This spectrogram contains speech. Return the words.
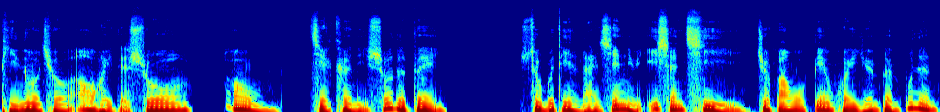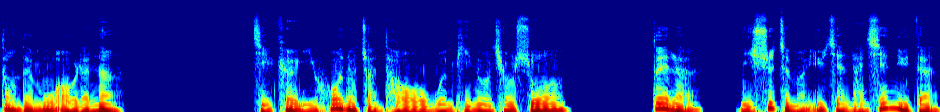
皮诺丘懊悔地说：“哦，杰克，你说的对，说不定蓝仙女一生气就把我变回原本不能动的木偶了呢。”杰克疑惑地转头问皮诺丘说：“对了，你是怎么遇见蓝仙女的？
